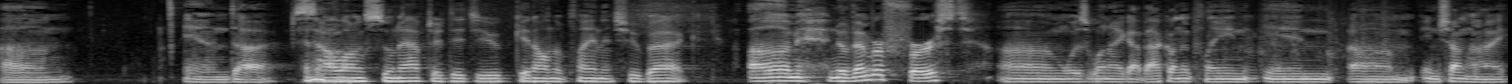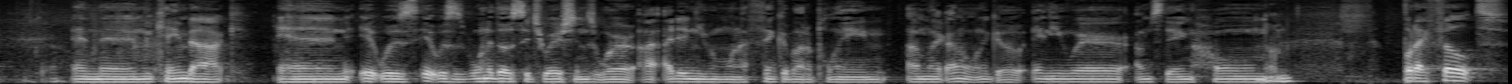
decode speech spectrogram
um, and uh, And so- how long soon after did you get on the plane and shoot back? Um, November first um, was when I got back on the plane in um, in Shanghai, and then we came back, and it was it was one of those situations where I, I didn't even want to think about a plane. I'm like, I don't want to go anywhere. I'm staying home, but I felt.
